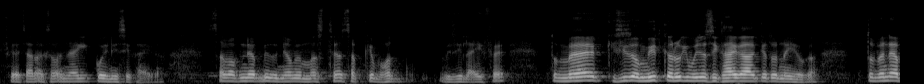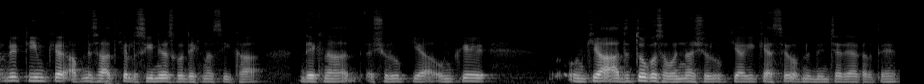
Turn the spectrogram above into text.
फिर अचानक समझ में आया कि कोई नहीं सिखाएगा। सब अपने अपनी दुनिया में मस्त हैं सबके बहुत बिज़ी लाइफ है। तो मैं किसी से उम्मीद करूँ कि मुझे सिखाएगा आके तो नहीं होगा। तो मैंने अपनी टीम के अपने साथ के सीनियर्स को देखना सीखा देखना शुरू किया उनके उनकी आदतों को समझना शुरू किया कि कैसे वो अपनी दिनचर्या करते हैं।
